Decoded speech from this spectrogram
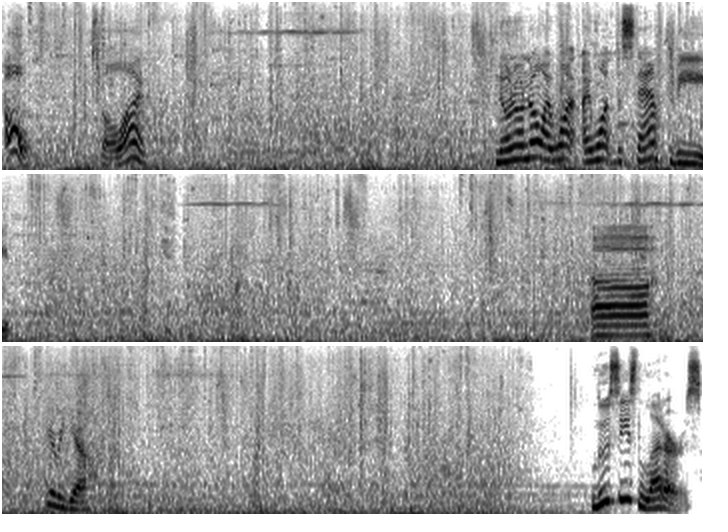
Oh! Still alive. No, no, no, I want I want the stamp to be Uh, here we go. Lucy's letters.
